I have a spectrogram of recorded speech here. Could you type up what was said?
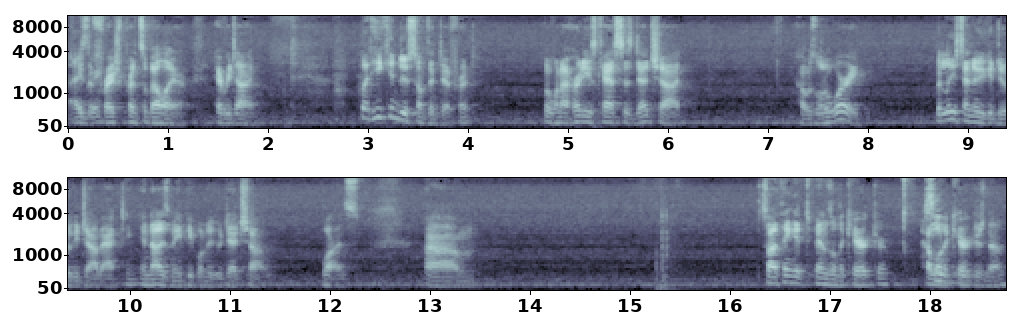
I he's agree. the Fresh Prince of Bel Air every time. But he can do something different. But when I heard he was cast as Deadshot, I was a little worried. But at least I knew he could do a good job acting, and not as many people knew who Deadshot was. Um, so I think it depends on the character, how well the character's known.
